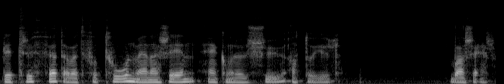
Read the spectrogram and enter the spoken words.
blir truffet av et foton med energien 1,07 attojoule. Hva skjer?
